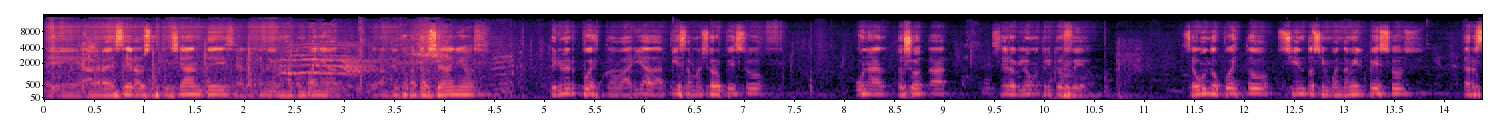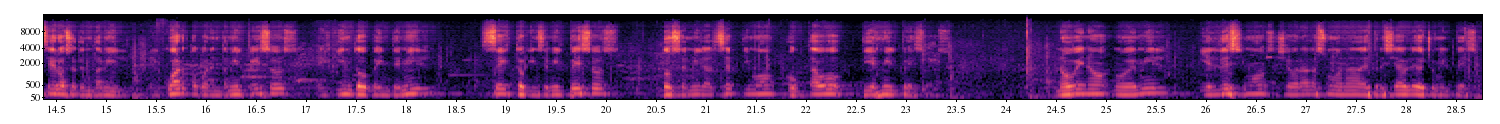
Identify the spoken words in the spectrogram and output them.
eh, agradecer a los auspiciantes, a la gente que nos acompaña durante estos 14 años. Primer puesto, variada, pieza mayor peso, una Toyota 0 kilómetro y trofeo. Segundo puesto, 150 mil pesos. Tercero, 70 mil. El cuarto, 40 mil pesos. El quinto, 20 mil. Sexto, 15 mil pesos. 12 mil al séptimo. Octavo, 10 mil pesos. Noveno, 9 mil. Y el décimo se llevará la suma nada despreciable de 8 mil pesos.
